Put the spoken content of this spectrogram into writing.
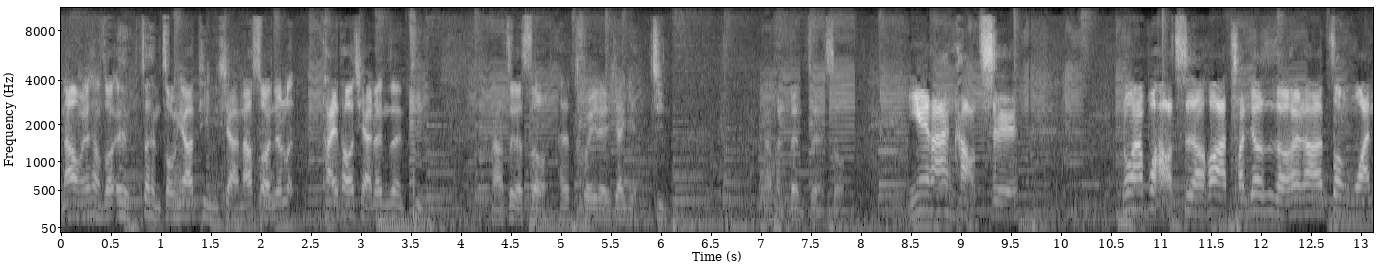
然后我们就想说：“哎，这很重要，听一下。”然后说完就抬头起来认真的听。然后这个时候他就推了一下眼镜，然后很认真的说。因为它很好吃，如果它不好吃的话，传教士怎么会让它种豌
